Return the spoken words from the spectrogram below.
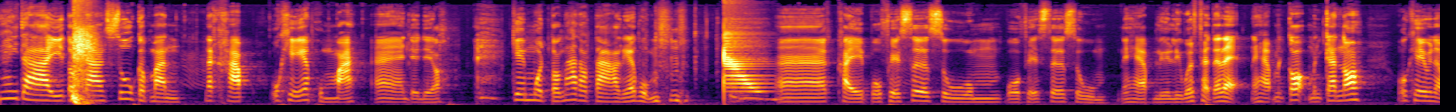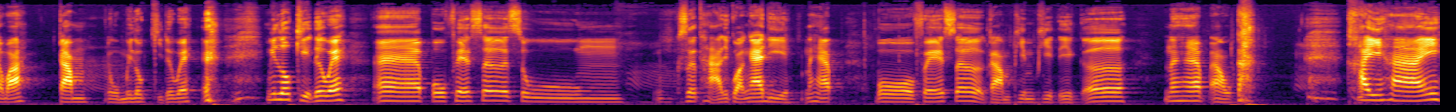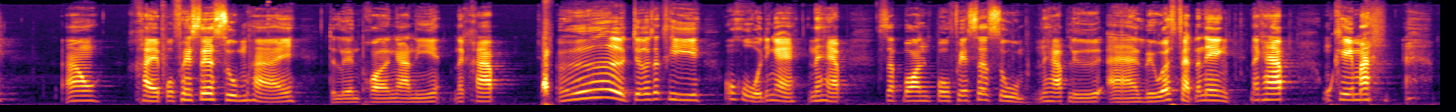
ง่ายดายต่อการสู้กับมันนะครับ โอเคครับผมมาอ่าเดี๋ยวเดี๋ยว เกมหมดต่อหน้าต่อตาเลยครับผมไข่โปรเฟสเซอร์ซูมโปรเฟสเซอร์ซูมนะครับหรือรีเวิร์สแฟตนั่นแหละนะครับ มันก็เหมือนกันเนาะโอเคไปไหนวะกำโอ้มีโลกิด้วยเว้ยมีโลกิด้วยเว้ยโปรเฟสเซอร์ซูมเสิร์ชหาดีกว่าง่ายดีนะครับโปรเฟสเซอร์กำพิมพ์ผิดอีกเออนะครับเอากะใครหายเอาใครโปรเฟสเซอร์ซูมหายจเจริญพรงานนี้นะครับ เออ เจอสักที โอ้โห ยังไงนะครับสปอนโปรเฟสเซอร์ซูมนะครับ หรืออ่าหรือว่าแฟตนั่นเองนะครับ โอเคมา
